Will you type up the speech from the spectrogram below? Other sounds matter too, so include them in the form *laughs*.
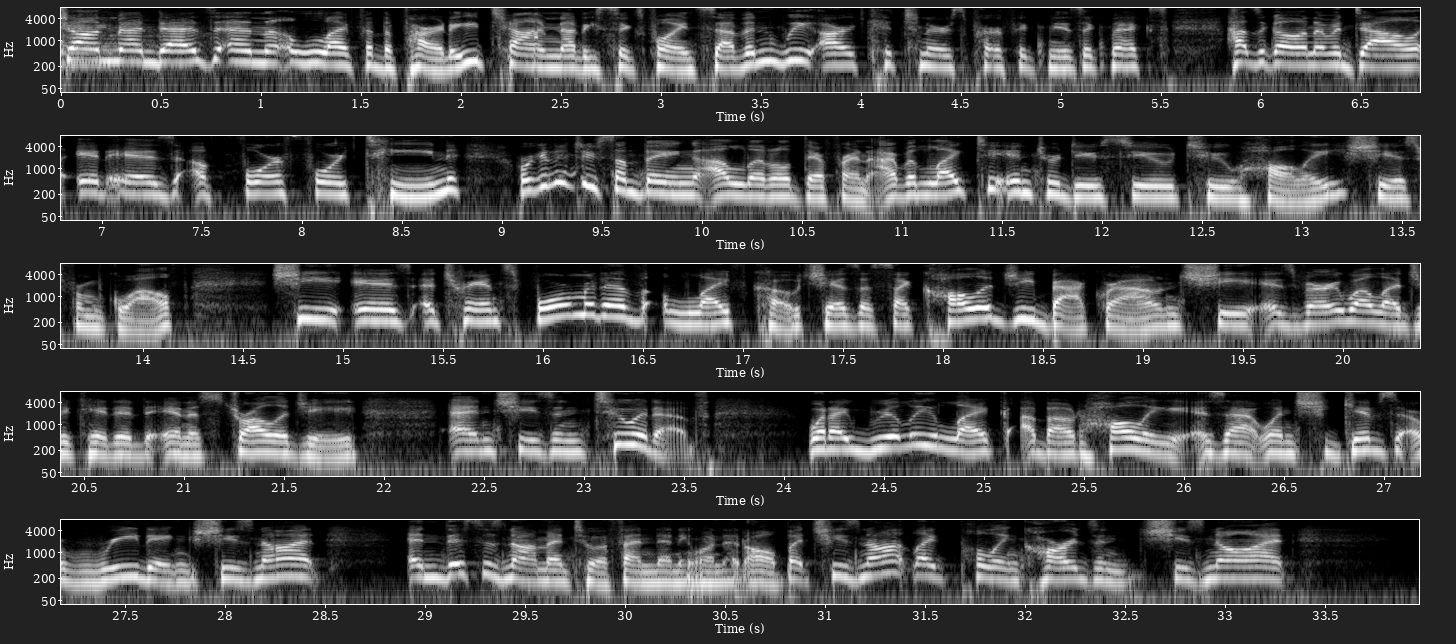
Shawn Mendes and Life of the Party, CHYM 96.7. We are Kitchener's Perfect Music Mix. How's it going? I'm Adele. It is a 414. We're going to do something a little different. I would like to introduce you to Holly. She is from Guelph. She is a transformative life coach. She has a psychology background. She is very well educated in astrology and she's intuitive. What I really like about Holly is that when she gives a reading, she's not, and this is not meant to offend anyone at all, but she's not like pulling cards and she's not,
